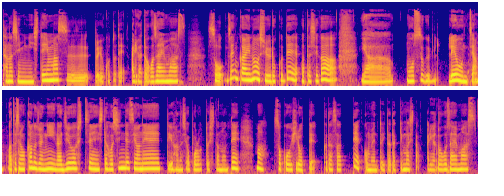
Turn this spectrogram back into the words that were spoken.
楽しみにしています。ということで、ありがとうございます。そう、前回の収録で私が、いやー、もうすぐレオンちゃん、私の彼女にラジオ出演してほしいんですよねっていう話をポロッとしたので、まあそこを拾ってくださってコメントいただきました。ありがとうございます。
